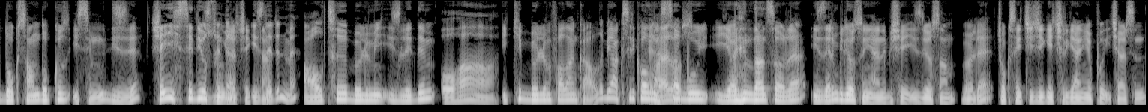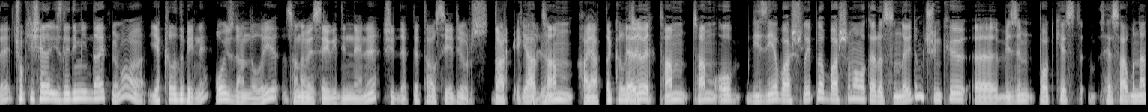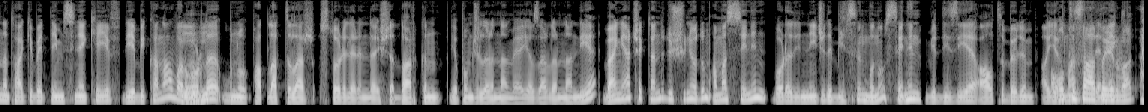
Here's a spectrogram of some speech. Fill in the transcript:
1899 isimli dizi. Şeyi hissediyorsun İzledin- gerçekten. İzledin mi? 6 bölümü izledim. Oha. 2 bölüm falan kaldı. Bir aksilik olmazsa bu yayından sonra izlerim. Biliyorsun yani bir şey izliyorsam böyle çok seçici geçirgen yapı içerisinde. Çok iyi şeyler izlediğimi iddia etmiyorum ama yakaladı beni. O yüzden dolayı sana ve sevgili dinleyene şiddetle tavsiye ediyoruz. Dark ekolü. Ya tam hayatta kalacak. Evet evet tam tam o diziye başlayıp da başlamamak arasındaydım. Çünkü e, bizim podcast hesabından da takip ettiğim Sine Keyif diye bir kanal var. Hı hı. Orada bunu patlattılar storylerinde işte Dark'ın yapımcılarından veya yazarlarından diye. Ben gerçekten de düşünüyordum ama senin bu arada dinleyici de bilsin bunu. Senin bir diziye 6 bölüm ayırman 6 saat demek, ayırman.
